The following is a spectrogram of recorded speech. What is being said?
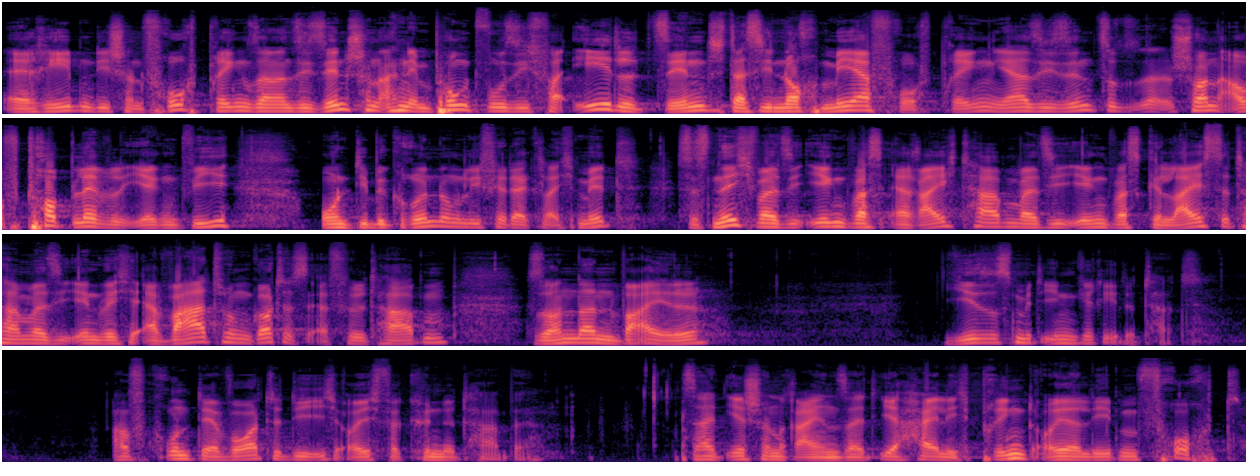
äh, Reben, die schon Frucht bringen, sondern sie sind schon an dem Punkt, wo sie veredelt sind, dass sie noch mehr Frucht bringen. Ja, sie sind so, schon auf Top-Level irgendwie. Und die Begründung liefert er gleich mit. Es ist nicht, weil sie irgendwas erreicht haben, weil sie irgendwas geleistet haben, weil sie irgendwelche Erwartungen Gottes erfüllt haben, sondern weil Jesus mit ihnen geredet hat. Aufgrund der Worte, die ich euch verkündet habe. Seid ihr schon rein, seid ihr heilig, bringt euer Leben Frucht.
